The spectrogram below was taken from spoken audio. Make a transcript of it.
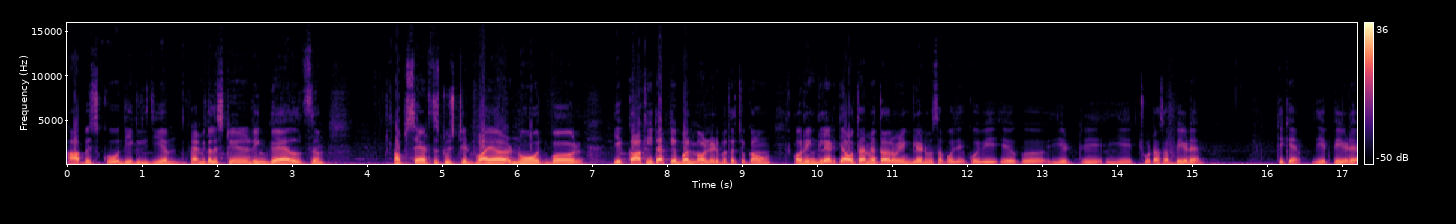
आप इसको देख लीजिए। Chemical stain ring galls upsets twisted wire knot ball ये काफ़ी टाइप के बल मैं ऑलरेडी बता चुका हूँ। और रिंग ग्लेड क्या होता है मैं बता रहा हूँ रिंग ग्लेड में सपोज़ कोई भी ये ये छोटा सा पेड़ है, ठीक है, ये पेड़ है,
